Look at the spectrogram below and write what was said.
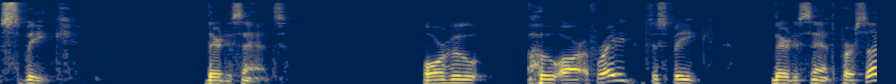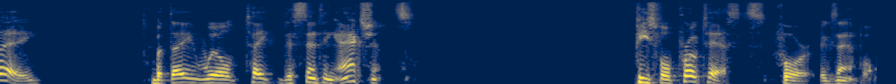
speak their dissent or who who are afraid to speak their dissent per se, but they will take dissenting actions. Peaceful protests, for example.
